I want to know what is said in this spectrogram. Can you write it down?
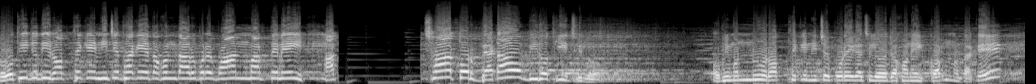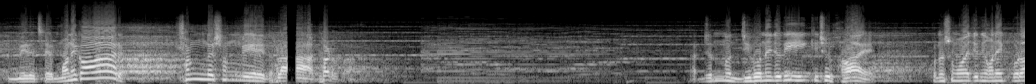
রথী যদি রথ থেকে নিচে থাকে, তখন তার উপরে বান মারতে নেই। আচ্ছা তোর বেটাও বিরোধী ছিল। অভিমন্যু রথ থেকে নিচে পড়ে গেছিল, যখন এই কর্ণ তাকে মেরেছে। মনে কর, সঙ্গে সঙ্গে ধরা ধর। তার জন্য জীবনে যদি কিছু হয়, কোনো সময় যদি অনেক বড়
